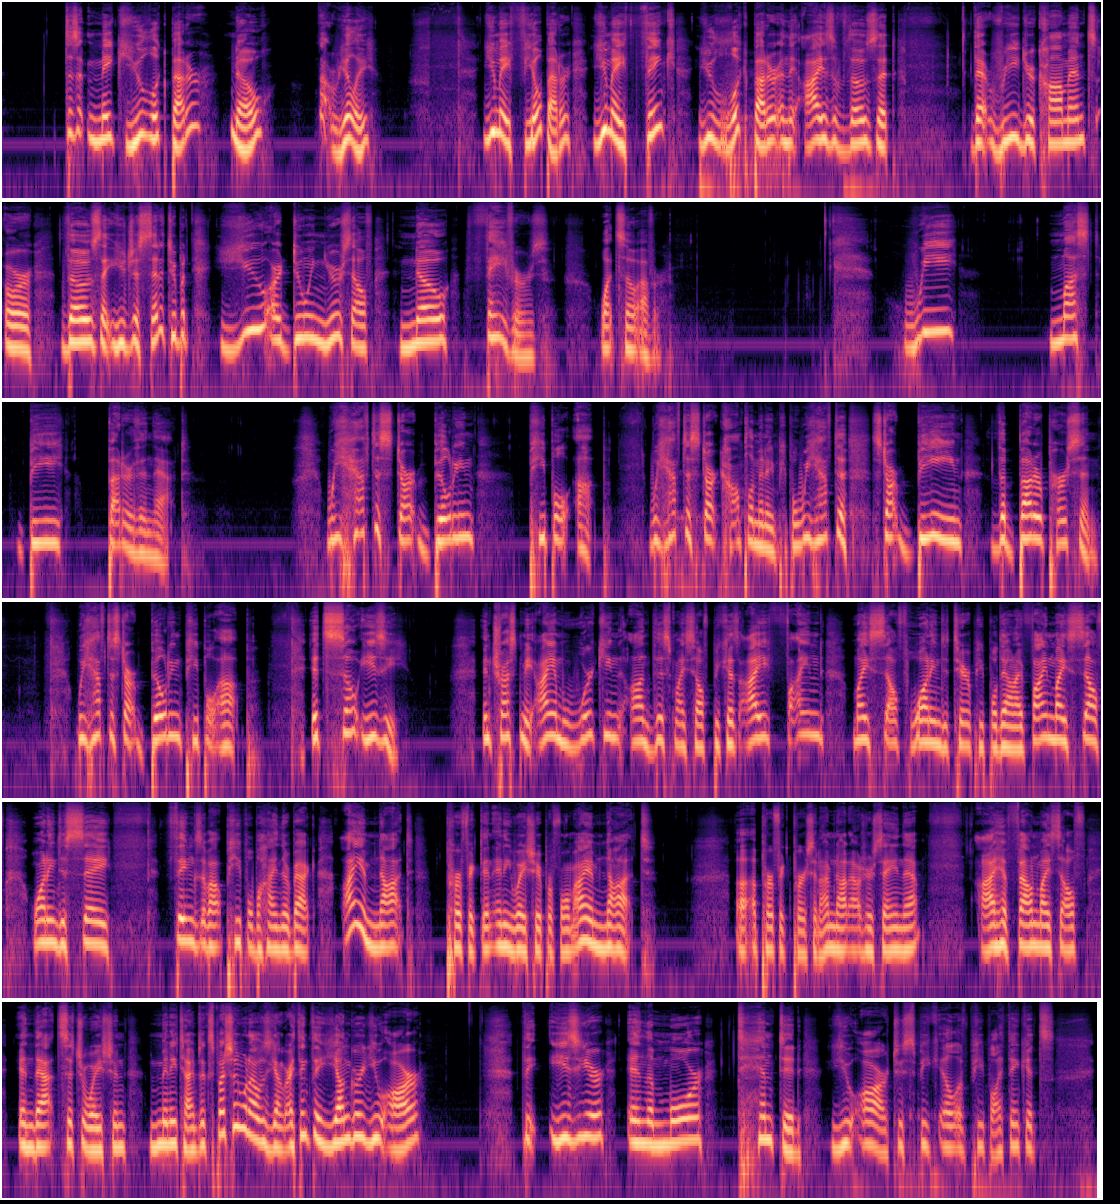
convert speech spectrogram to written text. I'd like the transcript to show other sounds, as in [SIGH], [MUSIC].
does it make you look better? No. Not really. You may feel better. You may think you look better in the eyes of those that that read your comments or those that you just said it to, but you are doing yourself no favors whatsoever. We must be better than that. We have to start building people up. We have to start complimenting people. We have to start being the better person. We have to start building people up. It's so easy. And trust me, I am working on this myself because I find myself wanting to tear people down. I find myself wanting to say things about people behind their back. I am not perfect in any way, shape, or form. I am not a, perfect person. I'm not out here saying that. I have found myself in that situation many times, especially when I was younger. I think the younger you are, the easier and the more tempted you are to speak ill of people. I think it's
